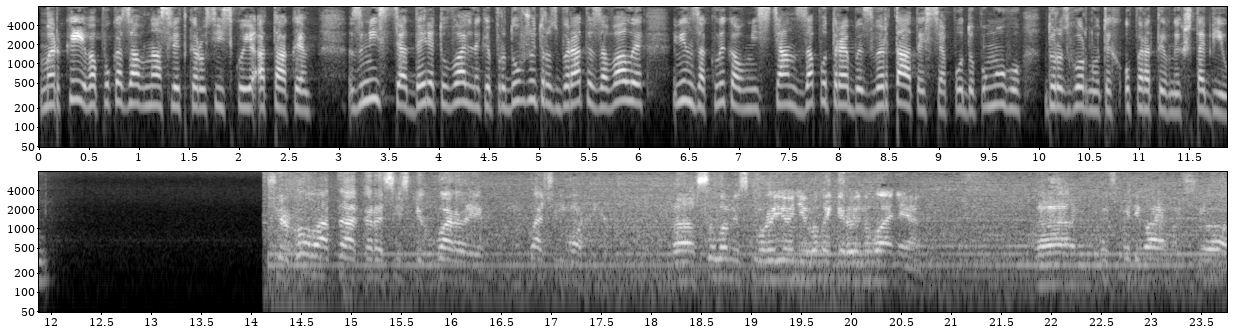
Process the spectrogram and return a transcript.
Мер Києва показав наслідки російської атаки. З місця, де рятувальники продовжують розбирати завали, він закликав містян за потреби звертатися по допомогу до розгорнутих оперативних штабів. Чергова атака російських варварів. Ми бачимо в Солом'янському районі велике руйнування. Е, Ми сподіваємося, що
